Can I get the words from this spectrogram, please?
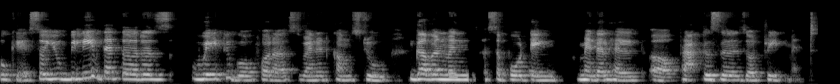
Okay, so you believe that there is way to go for us when it comes to government supporting mental health uh, practices or treatment.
